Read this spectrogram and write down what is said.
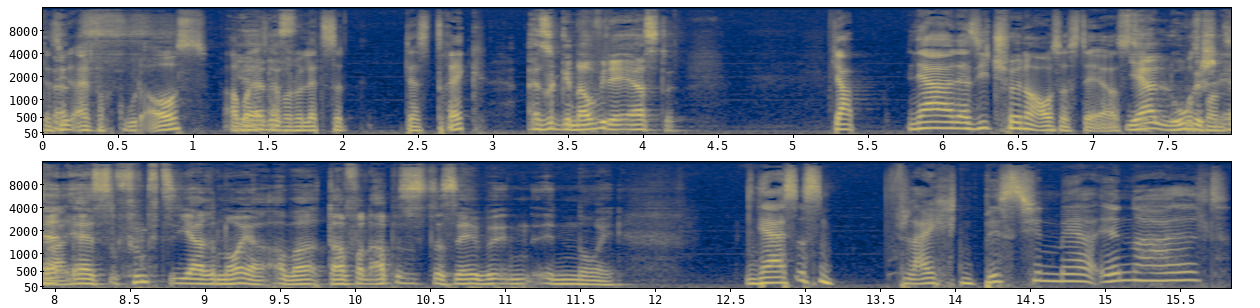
Der das sieht einfach gut aus, aber ja, ist einfach nur letzter, der ist Dreck. Also genau wie der erste. Ja, ja, der sieht schöner aus als der erste. Ja, logisch. Er, er, ist 15 Jahre neuer, aber davon ab ist es dasselbe in, in neu. Ja, es ist ein vielleicht ein bisschen mehr Inhalt.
